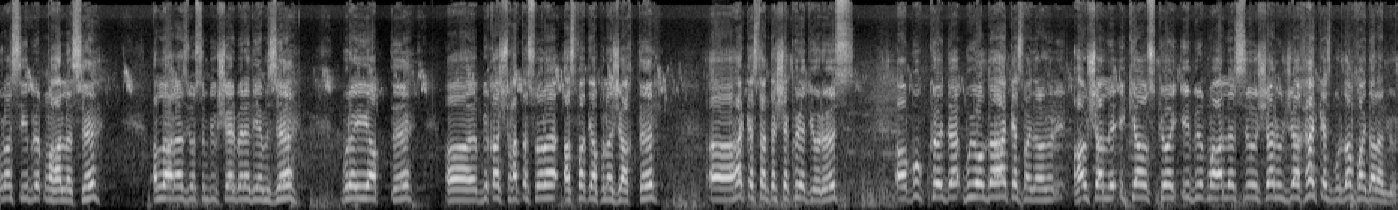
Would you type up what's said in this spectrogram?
Burası İbrık Mahallesi. Allah razı olsun Büyükşehir Belediye'mize. Burayı yaptı. Aa, Birkaç hafta sonra asfalt yapılacaktır. Aa, Herkesten teşekkür ediyoruz. Bu köyde, bu yolda herkes faydalanıyor. Havşarlı, İkiağızköy, İbrık Mahallesi, Şenulcak herkes buradan faydalanıyor.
